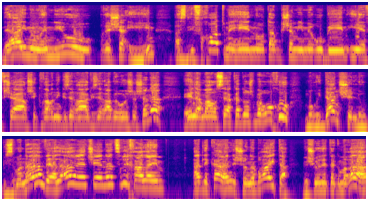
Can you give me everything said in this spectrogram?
דהיינו הם נהיו רשעים, אז לפחות מהן מאותם גשמים מרובים אי אפשר שכבר נגזרה הגזרה בראש השנה, אלא מה עושה הקדוש ברוך הוא? מורידן שלא בזמנם ועל הארץ שאינה צריכה להם. עד לכאן לשון הברייתא, ושואלת הגמרא,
